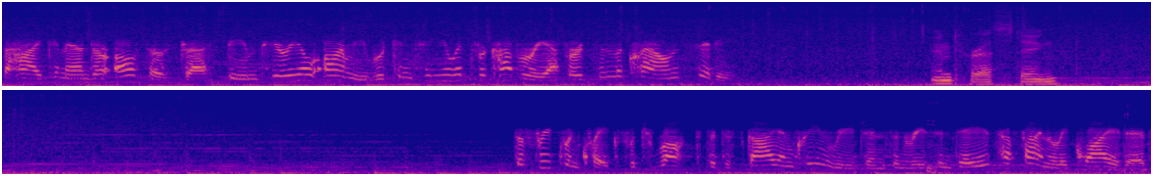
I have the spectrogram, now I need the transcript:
The High Commander also stressed the Imperial Army would continue its recovery efforts in the Crown City. Interesting. The frequent quakes which rocked the Duscae and Cleigne regions in recent days have finally quieted.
